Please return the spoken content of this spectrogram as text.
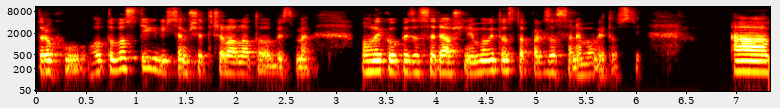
trochu hotovosti, když jsem šetřila na to, aby jsme mohli koupit zase další nemovitost a pak zase nemovitosti. A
